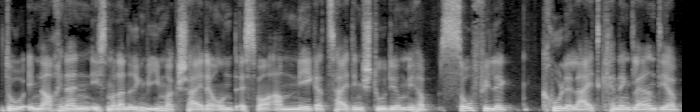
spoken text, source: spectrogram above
du, im Nachhinein ist man dann irgendwie immer gescheiter und es war eine mega Zeit im Studium. Ich habe so viele coole Leute kennengelernt, ich habe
